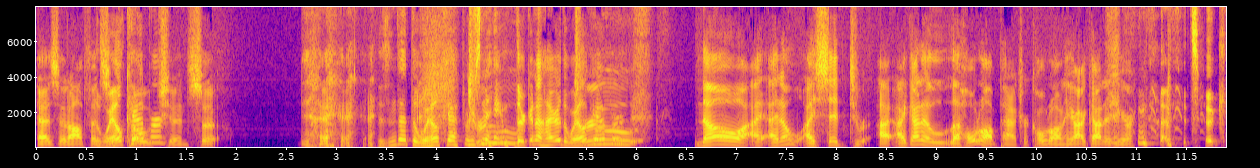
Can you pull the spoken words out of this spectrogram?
as an offensive the whale coach. Capper? And so, isn't that the whale capper's Drew, name? They're going to hire the whale Drew, capper. No, I, I don't. I said I, I got to hold on, Patrick. Hold on here. I got it here. it's okay.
